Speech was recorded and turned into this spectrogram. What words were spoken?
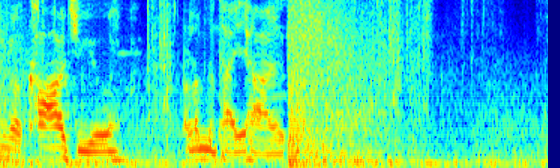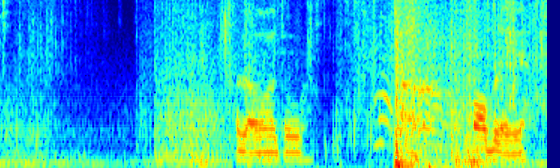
呢個卡住喎，我諗住睇下啦。我留下刀，pop 嚟嘅。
